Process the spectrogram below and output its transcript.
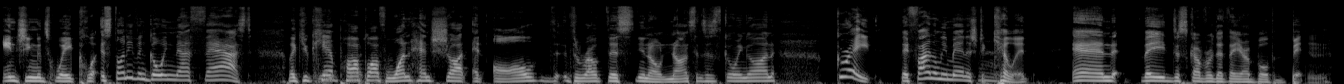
inching its way close. It's not even going that fast. Like you can't pop off one headshot at all th- throughout this you know nonsense that's going on. Great, they finally managed to hmm. kill it, and they discover that they are both bitten.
